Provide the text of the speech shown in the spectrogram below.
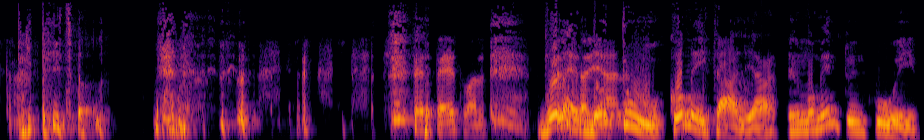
strano. Perpetual. perpetual. Volendo tu, come Italia, nel momento in cui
